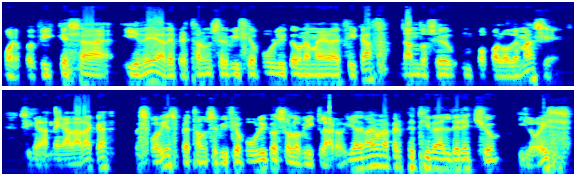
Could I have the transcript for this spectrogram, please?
bueno, pues vi que esa idea de prestar un servicio público de una manera eficaz, dándose un poco a los demás, sin, sin grandes galaracas, pues podías prestar un servicio público, eso lo vi claro. Y además una perspectiva del derecho, y lo es,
